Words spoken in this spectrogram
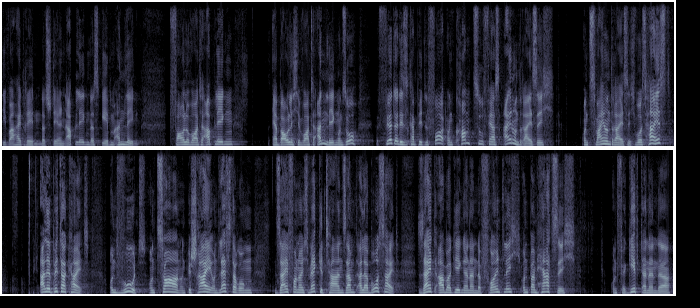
die Wahrheit reden, das Stehlen ablegen, das Geben anlegen. Faule Worte ablegen, erbauliche Worte anlegen. Und so führt er dieses Kapitel fort und kommt zu Vers 31 und 32, wo es heißt, alle Bitterkeit und Wut und Zorn und Geschrei und Lästerung sei von euch weggetan samt aller Bosheit. Seid aber gegeneinander freundlich und barmherzig und vergebt einander,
